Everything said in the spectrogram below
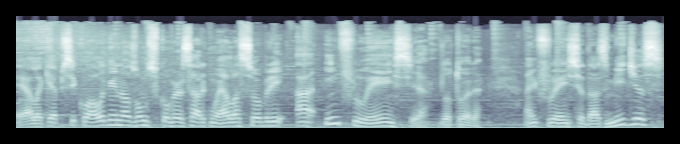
ela que é psicóloga e nós vamos conversar com ela sobre a influência, doutora, a influência das mídias,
